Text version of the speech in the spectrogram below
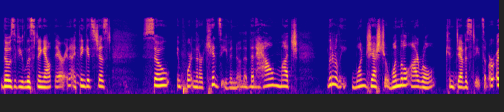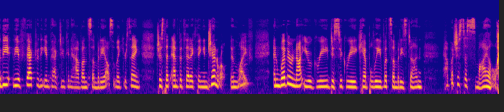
those of you listening out there. And I think it's just so important that our kids even know that that mm-hmm. how much literally one gesture, one little eye roll can devastate some or, or the the effect or the impact you can have on somebody else. And like you're saying, just that empathetic thing in general in mm-hmm. life. And whether or not you agree, disagree, can't believe what somebody's done, how about just a smile?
